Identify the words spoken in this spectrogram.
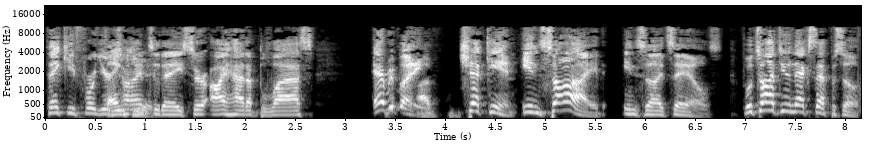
thank you for your Thank time you. today, sir. I had a blast. Everybody, Uh, check in inside Inside Sales. We'll talk to you next episode.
